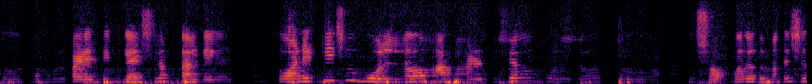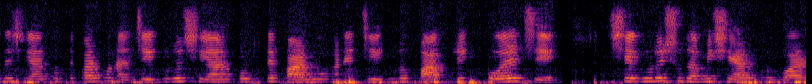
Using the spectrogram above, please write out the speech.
তো মঙ্গলবারের দিন গেছিলাম, কালকে গেছিলাম। তো অনেক কিছু বলল, আমার বিষয়েও বলল। তো আমার সব কথা তোমাদের সাথে শেয়ার করতে পারব না? যেগুলো শেয়ার করতে পারব মানে যেগুলো পাবলিক হয়েছে, সেগুলোই শুধু আমি শেয়ার করব। আর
